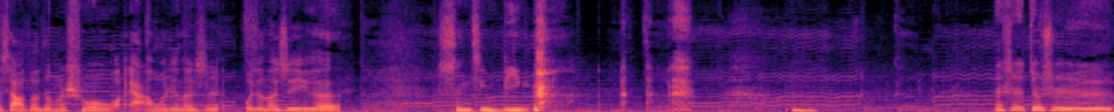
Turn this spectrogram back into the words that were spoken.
不晓得怎么说我呀，我真的是，我真的是一个神经病。嗯，但是就是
